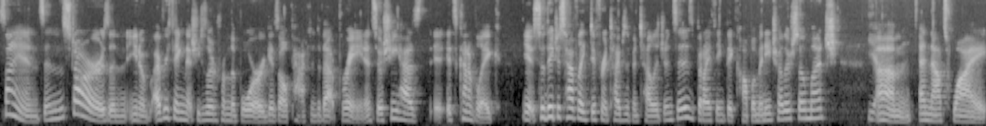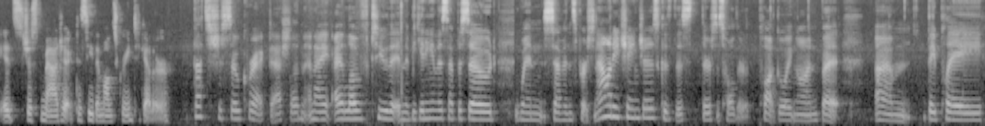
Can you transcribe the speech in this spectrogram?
science and the stars and you know everything that she's learned from the borg is all packed into that brain. And so she has it's kind of like yeah so they just have like different types of intelligences but i think they complement each other so much yeah. um, and that's why it's just magic to see them on screen together. That's just so correct, Ashlyn. And I, I love too that in the beginning of this episode, when Seven's personality changes, because this there's this whole other plot going on, but um, they play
